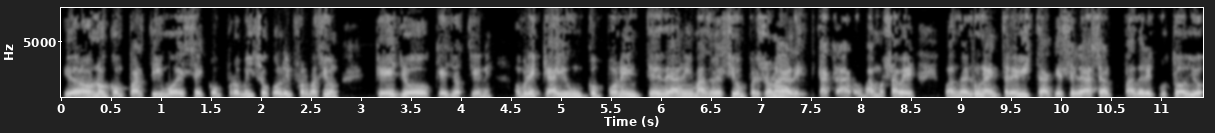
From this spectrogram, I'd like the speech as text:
y de luego no compartimos ese compromiso con la información que ellos, que ellos tienen. Hombre, que hay un componente de animadversión personal, está claro, vamos a ver, cuando en una entrevista que se le hace al padre custodio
